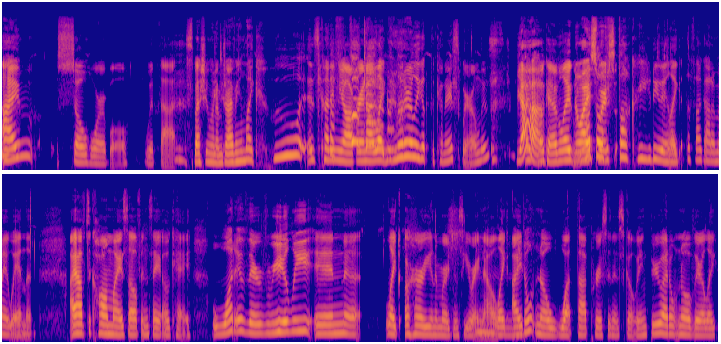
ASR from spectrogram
I'm so horrible with that, especially when I'm driving. I'm like, who is cutting me off right now? Like, literally, the, can I swear on this? Yeah. Okay, I'm like, No, what I the swear fuck are you doing? Like, get the fuck out of my way. And then I have to calm myself and say, okay, what if they're really in uh, like a hurry and emergency right now? Like, Mm. I don't know what that person is going through. I don't know if they're like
